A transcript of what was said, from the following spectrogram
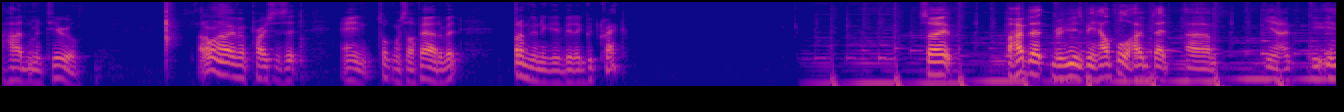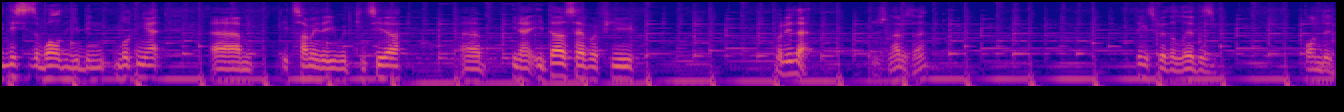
a hardened material. I don't want to over process it and talk myself out of it, but I'm going to give it a good crack. So I hope that review has been helpful. I hope that, um, you know, this is a wallet that you've been looking at, um, it's something that you would consider. Uh, you know, it does have a few, what is that? Just noticed that. I think it's where the leather's bonded,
